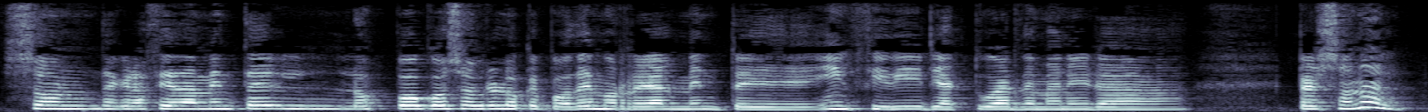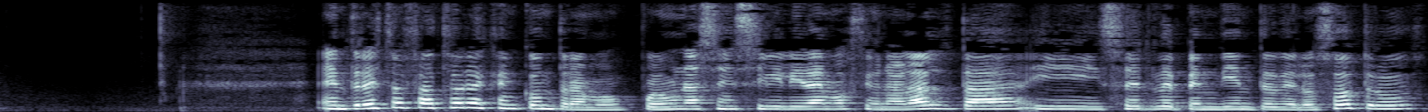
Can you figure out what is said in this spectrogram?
son desgraciadamente los pocos sobre lo que podemos realmente incidir y actuar de manera personal. Entre estos factores que encontramos, pues una sensibilidad emocional alta y ser dependiente de los otros,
